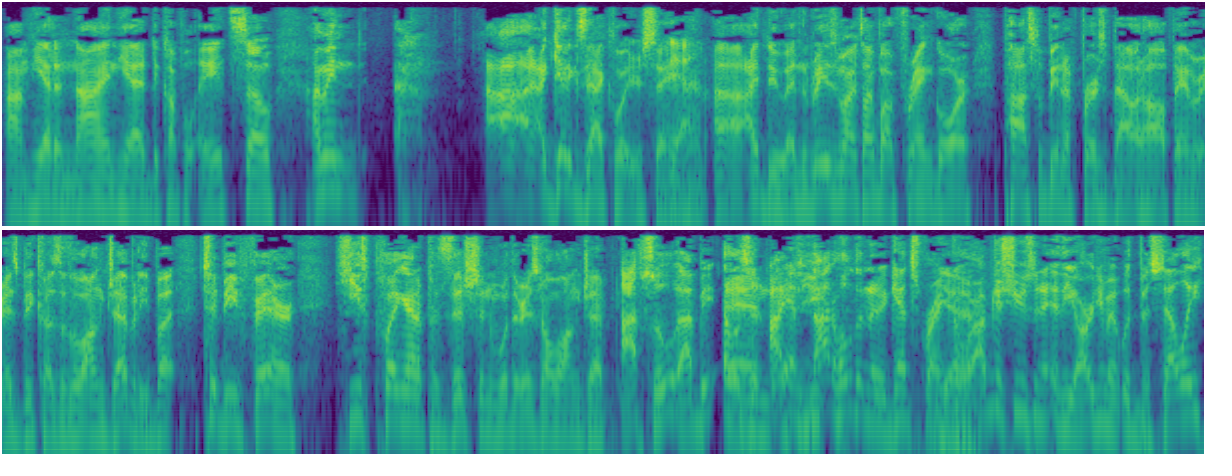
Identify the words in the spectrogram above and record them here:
Um, he had a nine, he had a couple eights. So, I mean, I, I get exactly what you're saying, Yeah. man. I, I do. And the reason why I talk about Frank Gore possibly being a first ballot Hall of Famer is because of the longevity. But to be fair, he's playing at a position where there is no longevity. Absolutely. I be, listen, I am you- not holding it against Frank Yeah. Gore. I'm just using it in the argument with Boselli.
